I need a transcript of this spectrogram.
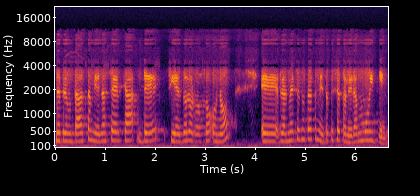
Me preguntabas también acerca de si es doloroso o no. Eh, realmente es un tratamiento que se tolera muy bien.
